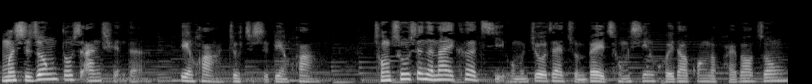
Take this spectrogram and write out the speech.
我们始终都是安全的，变化就只是变化。从出生的那一刻起，我们就在准备重新回到光的怀抱中，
